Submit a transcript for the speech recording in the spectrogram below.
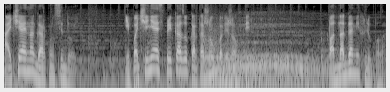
Отчаянно гаркнул Седой. И, подчиняясь приказу, Карташов побежал вперед. Под ногами хлюпало.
